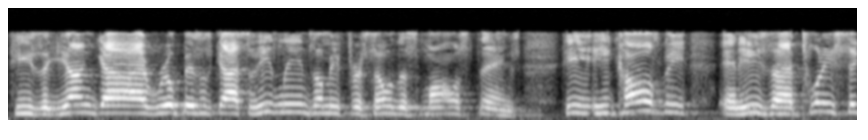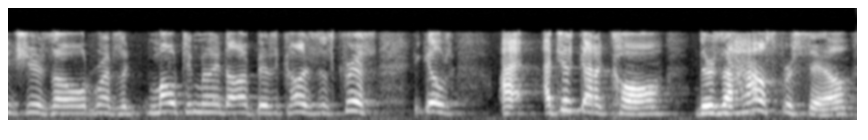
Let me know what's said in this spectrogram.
He's a young guy, real business guy, so he leans on me for some of the smallest things. He, he calls me, and he's uh, 26 years old, runs a multi million dollar business. He calls, he says, Chris, he goes, I, I just got a call. There's a house for sale.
